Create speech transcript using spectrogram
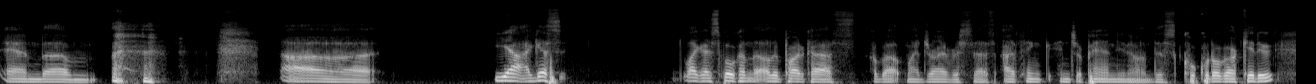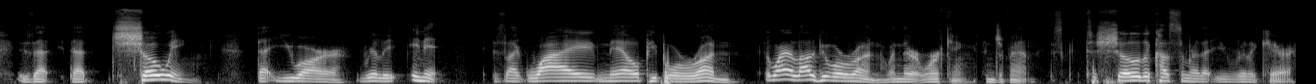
And, um, uh, yeah, I guess, like I spoke on the other podcast, about my driver's test. I think in Japan, you know, this kokorogakeru is that that showing that you are really in it. It's like why male people run. Why a lot of people run when they're working in Japan. It's to show the customer that you really care,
